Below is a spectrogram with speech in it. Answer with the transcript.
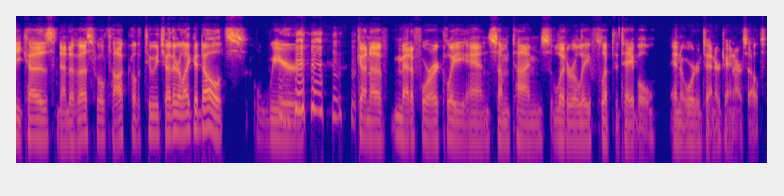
because none of us will talk to each other like adults, we're gonna metaphorically and sometimes literally flip the table in order to entertain ourselves.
